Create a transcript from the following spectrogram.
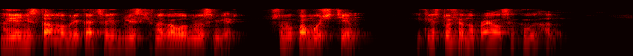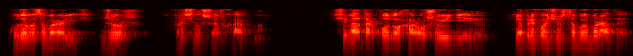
Но я не стану обрекать своих близких на голодную смерть, чтобы помочь тем». И Кристофер направился к выходу. «Куда вы собрались, Джордж?» – спросил шеф Хартман. «Сенатор подал хорошую идею. Я прихвачу с собой брата,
